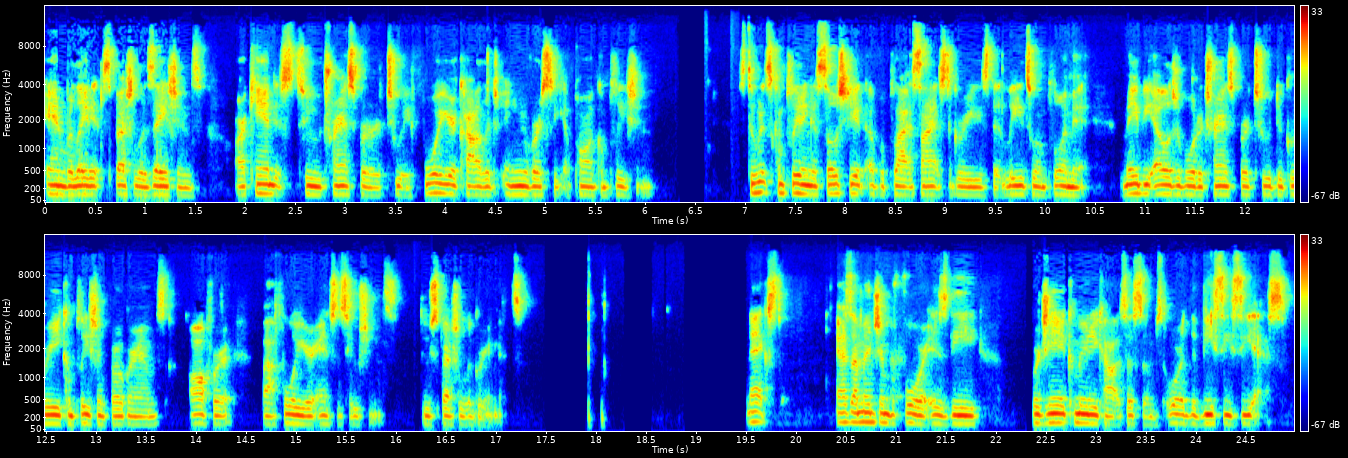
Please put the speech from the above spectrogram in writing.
and related specializations are candidates to transfer to a four year college and university upon completion. Students completing Associate of Applied Science degrees that lead to employment may be eligible to transfer to degree completion programs offered by four-year institutions through special agreements. Next, as I mentioned before, is the Virginia Community College Systems, or the VCCS.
